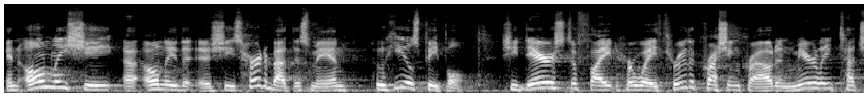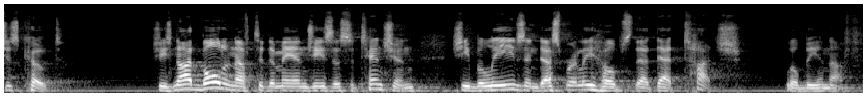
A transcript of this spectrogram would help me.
And only she, uh, only the, uh, she's heard about this man who heals people. She dares to fight her way through the crushing crowd and merely touches coat. She's not bold enough to demand Jesus' attention. She believes and desperately hopes that that touch will be enough.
